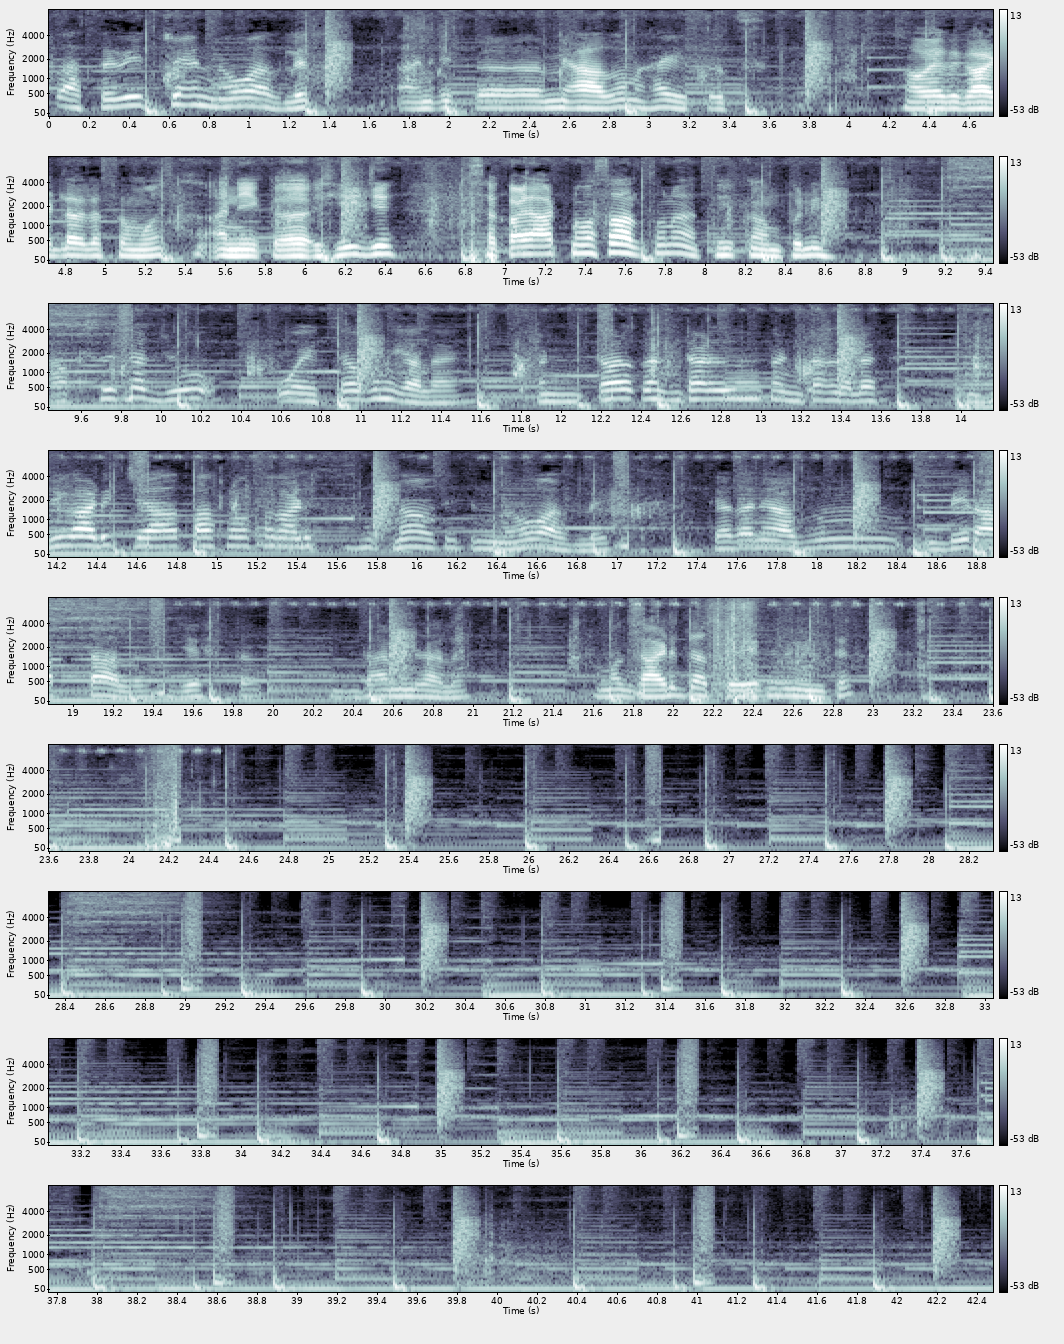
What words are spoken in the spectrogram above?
रात्रीचे नऊ वाजलेत आणि एक अं, मी अजून आहे इथंच. हवा इथं गाडी लावल्या समोर आणि ही जी सकाळी आठ नऊ वाजता आलतो ना ती कंपनी अक्षरशः जो वैतागून गेलाय. कंटाळ कंटाळ येऊन कंटाळ गेलाय. जी गाडी चार पाच वाजता गाडी सुटणार होती ती नऊ वाजले. त्यात आणि अजून बिल आत्ता आलं जस्ट दहा मिनिट झालं. मग गाडीत जातो एक मिनटं.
